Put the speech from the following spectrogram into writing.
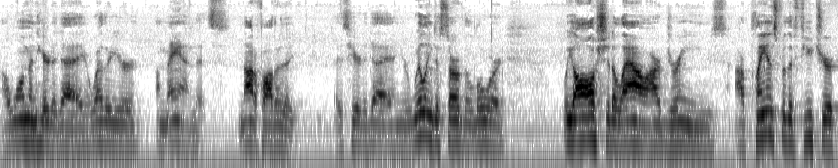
a woman here today, or whether you're a man that's not a father that is here today, and you're willing to serve the Lord, we all should allow our dreams, our plans for the future,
